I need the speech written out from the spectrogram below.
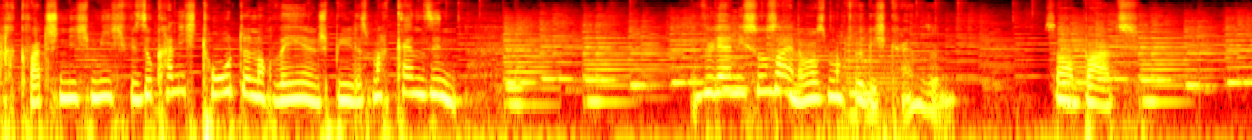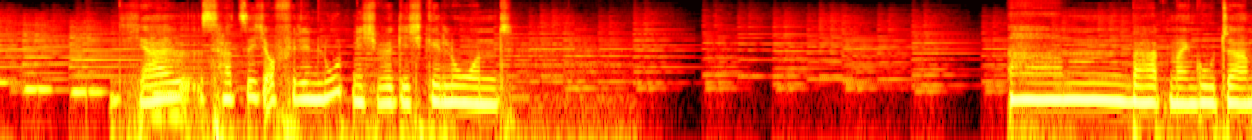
Ach Quatsch, nicht mich. Wieso kann ich Tote noch wählen, Spiel? Das macht keinen Sinn. Will ja nicht so sein, aber es macht wirklich keinen Sinn. So, Bart. Ja, es hat sich auch für den Loot nicht wirklich gelohnt. Ähm, Bart, mein Guter.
